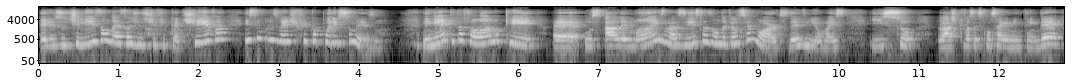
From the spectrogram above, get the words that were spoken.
Eles utilizam dessa justificativa e simplesmente fica por isso mesmo. Ninguém aqui tá falando que é, os alemães nazistas não deviam ser mortos, deviam, mas isso eu acho que vocês conseguem me entender.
